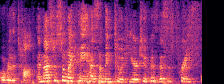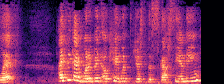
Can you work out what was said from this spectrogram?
over the top. And that's just so my paint has something to adhere to because this is pretty slick. I think I would have been okay with just the scuff sanding.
